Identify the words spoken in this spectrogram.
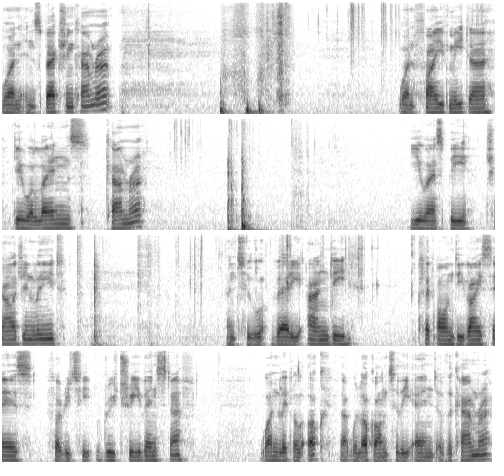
One inspection camera, one 5 meter dual lens camera, USB charging lead, and two very handy clip-on devices for retrie retrieving stuff. One little hook that will look onto the end of the camera.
